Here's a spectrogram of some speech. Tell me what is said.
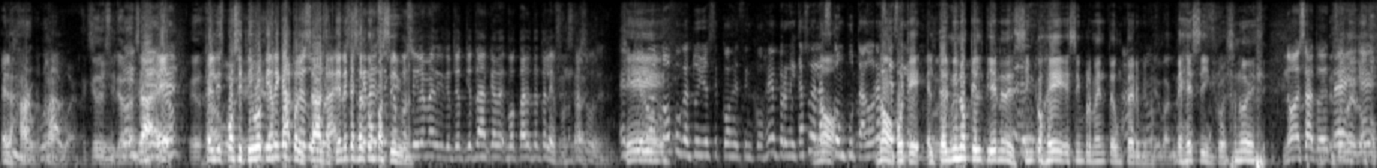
el Un hardware. hardware. claro. Hay que Sí. decirle a la O sea, gente, eh, el que el dispositivo es- tiene que actualizarse, dura, tiene que ser compasible. posiblemente yo, yo- yo tenga que botar este teléfono en caso de... El tuyo no, porque tuyo se coge 5G, pero en el caso de No, las computadoras No, porque le- el término que él tiene de 5G es simplemente un Ah, término. no. De G5, eso no es... No, exacto, este, no es eh,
